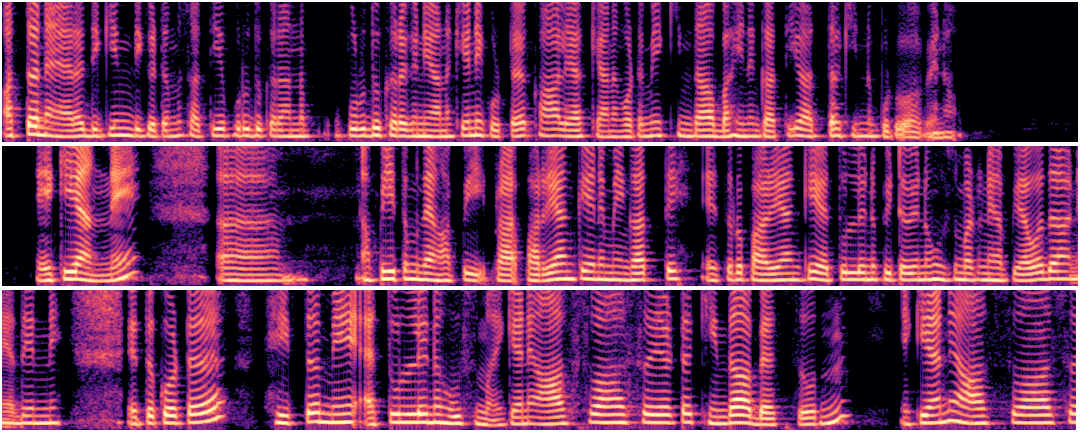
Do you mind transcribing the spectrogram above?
අත නෑර දිගින් දිගටම සතිය පුරුදු කරන්න පුරුදු කරගෙන යන කෙනෙකුට කාලයක් යනකොට මේ කිඳා බහින ගතිය අත්දකින්න පුළුවන් වෙනවා. ඒ කියන්නේ අපි හිතමු දැන් අපි පරයන්කේනේ මේ ගත්තේ. ඒතර පරයන්කේ ඇතුල් වෙන පිට වෙන හුස්මටනේ අපි අවධානය දෙන්නේ. එතකොට හිත මේ ඇතුල් වෙන හුස්ම, ඒ කියන්නේ ආස්වාසයට කිඳා බැස්සොත් ඒ කියන්නේ ආස්වාසය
